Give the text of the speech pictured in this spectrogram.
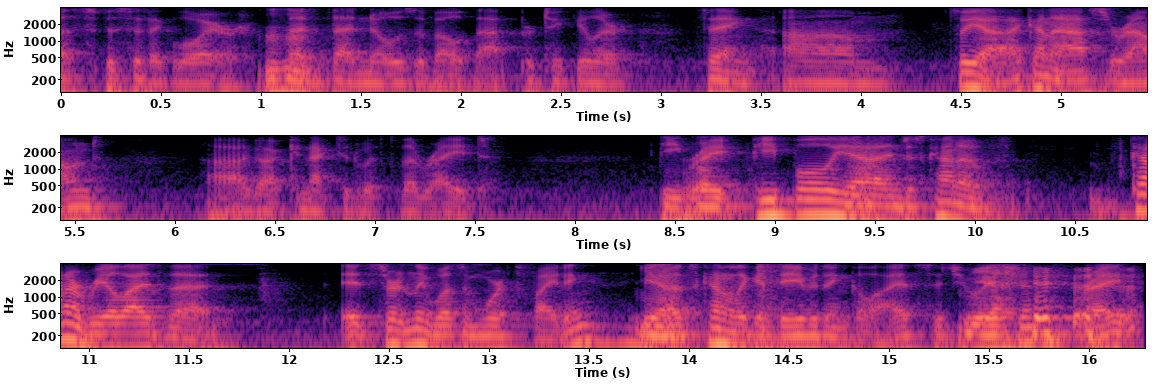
a specific lawyer Mm-hmm. that, that knows about that particular thing. Um, so yeah, I kind of asked around. Uh, I got connected with the right People. right people, yeah, Yeah. and just kind of kind of realized that it certainly wasn't worth fighting. You know, Yeah. it's kind of like a David and Goliath situation, right?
